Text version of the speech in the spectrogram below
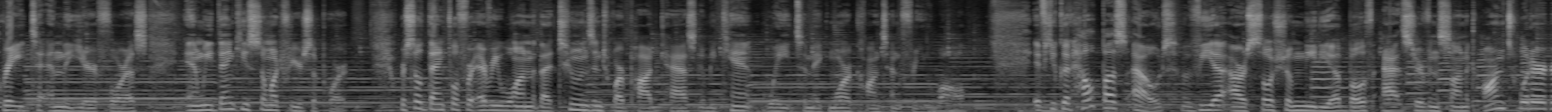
great to end the year for us, and we thank you so much for your support. We're so thankful for everyone that tunes into our podcast, and we can't wait to make more content for you all. If you could help us out via our social media, both at Servant Sonic on Twitter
